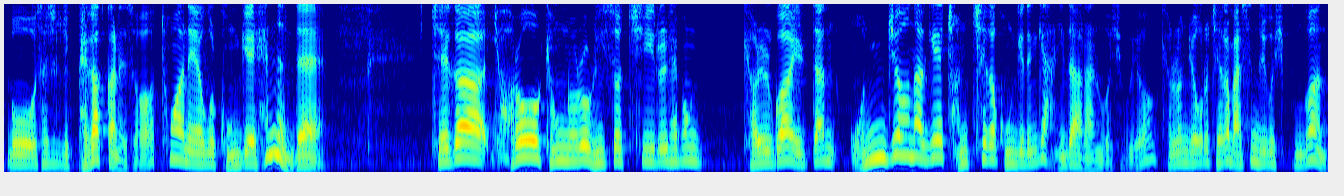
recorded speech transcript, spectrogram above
뭐 사실 백악관에서 통화 내역을 공개했는데 제가 여러 경로로 리서치를 해본 결과 일단 온전하게 전체가 공개된 게 아니다라는 것이고요. 결론적으로 제가 말씀드리고 싶은 건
